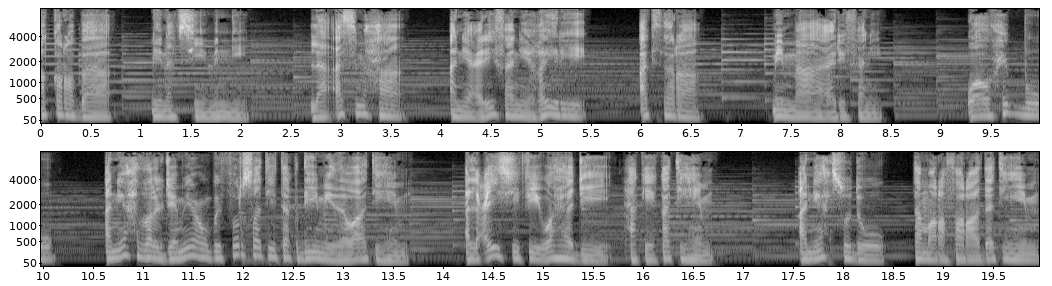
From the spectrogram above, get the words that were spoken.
أقرب لنفسي مني. لا أسمح أن يعرفني غيري أكثر مما عرفني وأحب أن يحظى الجميع بفرصة تقديم ذواتهم. العيش في وهج حقيقتهم أن يحصدوا ثمر فرادتهم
